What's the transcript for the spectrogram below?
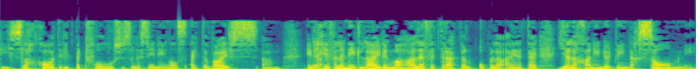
die slaggate, die pitfalls soos hulle sê in Engels uit te wys, ehm um, en ja. gee hulle net leiding, maar hulle vertrek dan op hulle eie tyd. Julle gaan nie noodwendig saam nie.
